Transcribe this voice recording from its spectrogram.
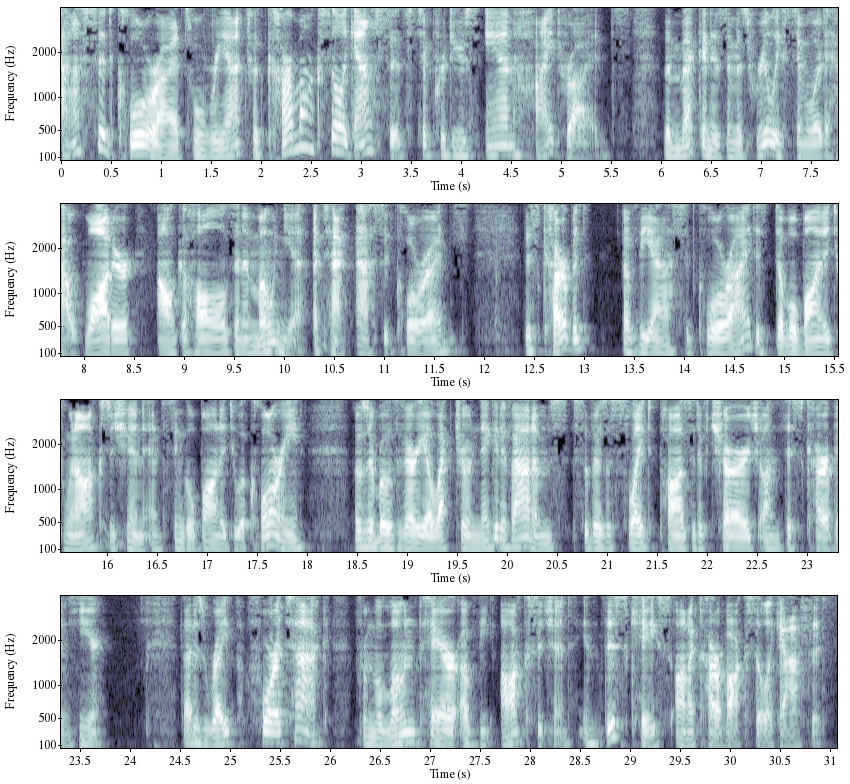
acid chlorides will react with carboxylic acids to produce anhydrides. The mechanism is really similar to how water, alcohols, and ammonia attack acid chlorides. This carbon of the acid chloride is double bonded to an oxygen and single bonded to a chlorine. Those are both very electronegative atoms, so there's a slight positive charge on this carbon here. That is ripe for attack from the lone pair of the oxygen, in this case on a carboxylic acid.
